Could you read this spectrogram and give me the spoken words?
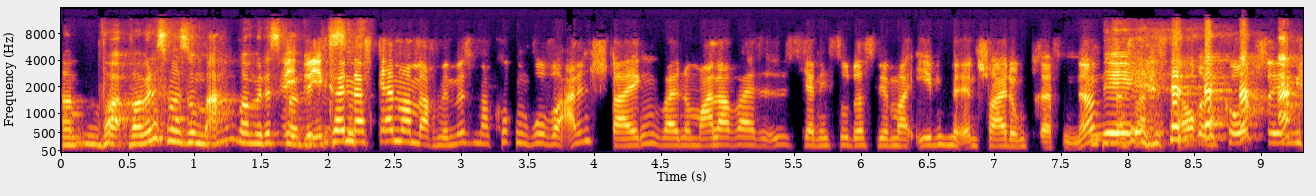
Ähm, wollen wir das mal so machen? Wollen wir das mal wir können so das gerne mal machen. Wir müssen mal gucken, wo wir einsteigen, weil normalerweise ist es ja nicht so, dass wir mal eben eine Entscheidung treffen. Ne? Nee. Das auch im Coaching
